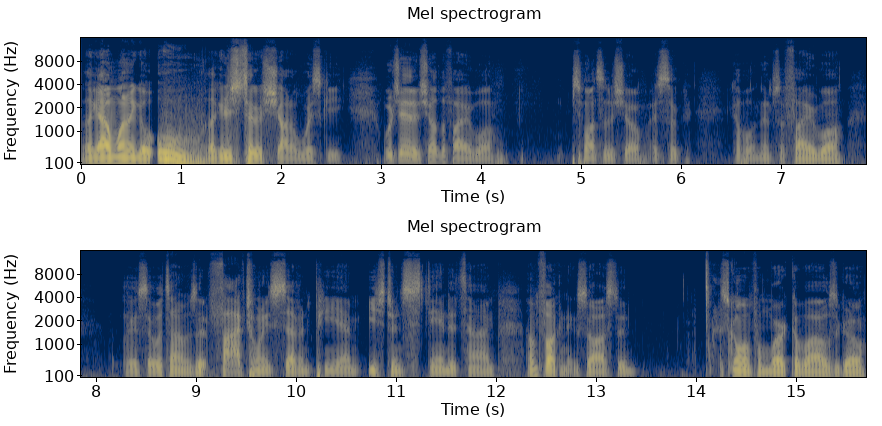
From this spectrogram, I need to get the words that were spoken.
Like I want to go, ooh, like I just took a shot of whiskey, which I did. Shot the Fireball, sponsor the show. I just took a couple of nips of Fireball. Like I said, what time was it? 5:27 p.m. Eastern Standard Time. I'm fucking exhausted. It's going from work a couple hours ago.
